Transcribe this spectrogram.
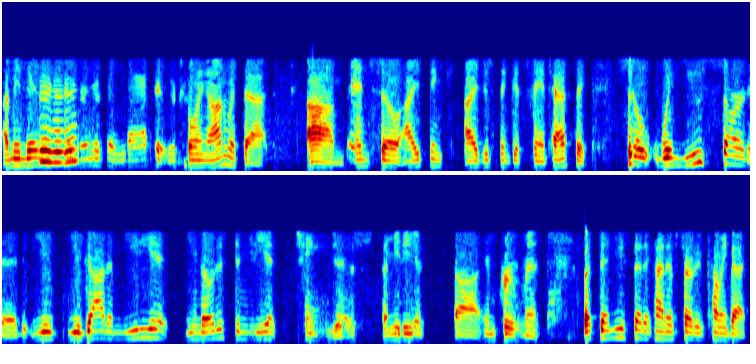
I mean, there, mm-hmm. there was a lot that was going on with that. Um, and so I think I just think it's fantastic. So when you started, you you got immediate, you noticed immediate changes, immediate uh, improvement, but then you said it kind of started coming back.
